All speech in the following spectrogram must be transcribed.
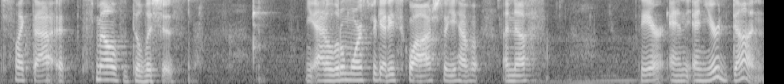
just like that. It smells delicious. You add a little more spaghetti squash so you have enough there and, and you're done.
